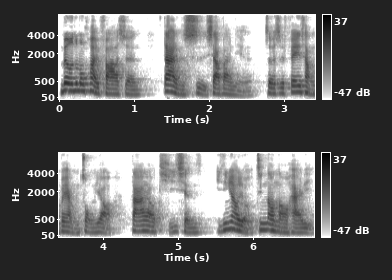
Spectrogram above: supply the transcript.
没有那么快发生。但是下半年这是非常非常重要，大家要提前，一定要有进到脑海里，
